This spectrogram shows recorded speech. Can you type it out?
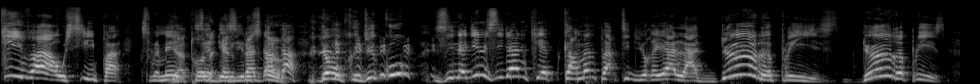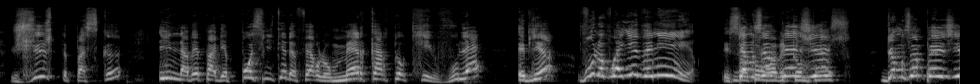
Qui va aussi pas exprimer ses desiderata. Donc, du coup, Zinedine Zidane, qui est quand même parti du Real à deux reprises, deux reprises, juste parce que il n'avait pas de possibilité de faire le mercato qu'il voulait, eh bien, vous le voyez venir. Et dans un PSG, dans un PSG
